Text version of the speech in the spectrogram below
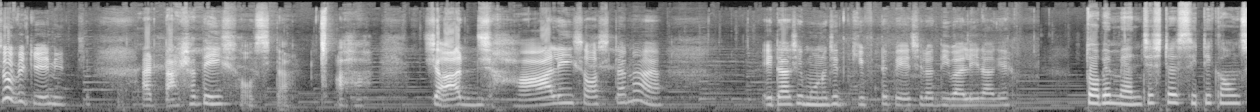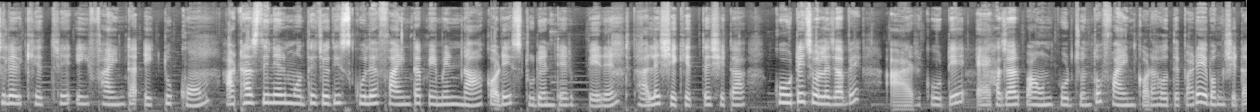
সবই খেয়ে নিচ্ছে। আর তার সাথে এই সসটা, আহা, যা ঝাল এই সসটা না, এটা সেই মনোজিৎ গিফটে পেয়েছিল দিওয়ালির আগে। তবে ম্যানচেস্টার সিটি কাউন্সিলের ক্ষেত্রে এই ফাইনটা একটু কম। আঠাশ দিনের মধ্যে যদি স্কুলে ফাইনটা পেমেন্ট না করে স্টুডেন্টের পেরেন্ট, তাহলে সেক্ষেত্রে সেটা কোর্টে চলে যাবে। আর কোর্টে এক হাজার পাউন্ড পর্যন্ত ফাইন করা হতে পারে এবং সেটা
